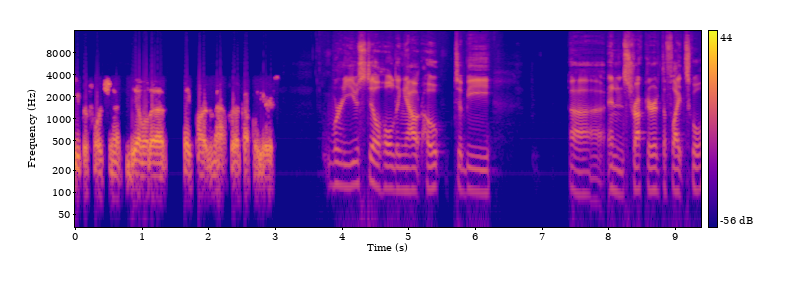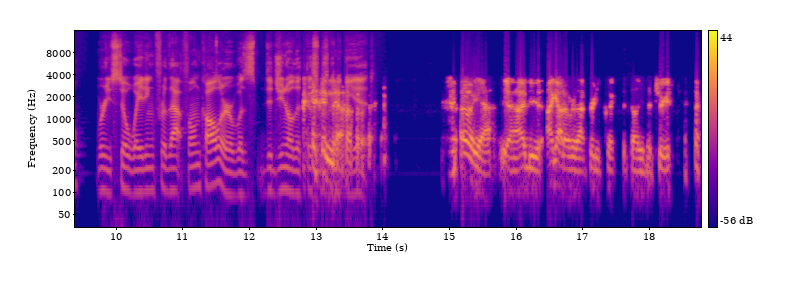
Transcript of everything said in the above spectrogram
super fortunate to be able to take part in that for a couple years. Were you still holding out hope to be uh, an instructor at the flight school? Were you still waiting for that phone call, or was did you know that this was going to be it? Oh yeah, yeah, I do. I got over that pretty quick, to tell you the truth.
